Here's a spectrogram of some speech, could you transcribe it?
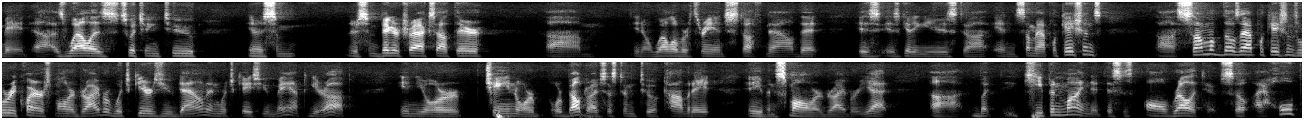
made, uh, as well as switching to, you know, some there's some bigger tracks out there, um, you know, well over three inch stuff now that is is getting used uh, in some applications. Uh, some of those applications will require a smaller driver, which gears you down, in which case you may have to gear up in your chain or, or belt drive system to accommodate an even smaller driver yet. Uh, but keep in mind that this is all relative. So I hope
